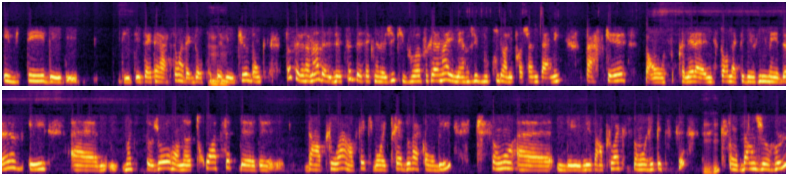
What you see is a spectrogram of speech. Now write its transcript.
éviter des, des, des, interactions avec d'autres types de mhm. véhicules. Donc, ça, c'est vraiment le, type de technologie qui va vraiment émerger beaucoup dans les prochaines années parce que, bon, on connaît l'histoire de la pénurie de main-d'œuvre et euh, moi, toujours, on a trois types de, de d'emplois en fait qui vont être très durs à combler, qui sont euh, les, emplois qui sont répétitifs, mhm. qui sont dangereux,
